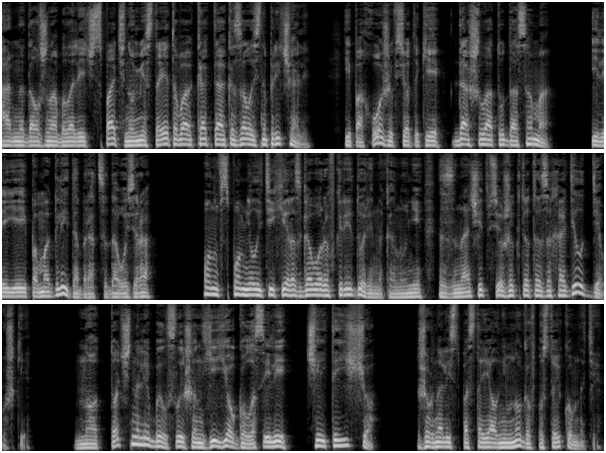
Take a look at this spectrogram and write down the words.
Анна должна была лечь спать, но вместо этого как-то оказалась на причале. И, похоже, все-таки дошла туда сама. Или ей помогли добраться до озера. Он вспомнил и тихие разговоры в коридоре накануне. Значит, все же кто-то заходил к девушке. Но точно ли был слышен ее голос или чей-то еще? Журналист постоял немного в пустой комнате.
